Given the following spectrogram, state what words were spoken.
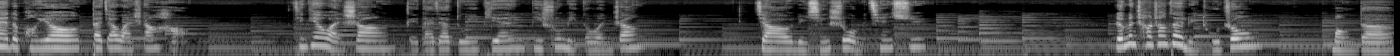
爱的朋友，大家晚上好。今天晚上给大家读一篇毕淑敏的文章，叫《旅行使我们谦虚》。人们常常在旅途中猛地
